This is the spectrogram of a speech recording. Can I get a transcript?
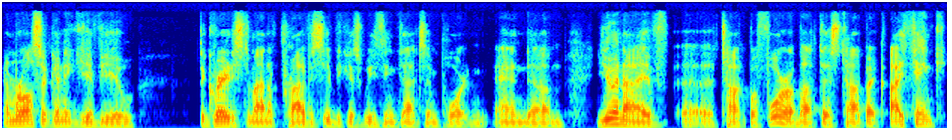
and we're also going to give you the greatest amount of privacy because we think that's important. And um, you and I have uh, talked before about this topic. I think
